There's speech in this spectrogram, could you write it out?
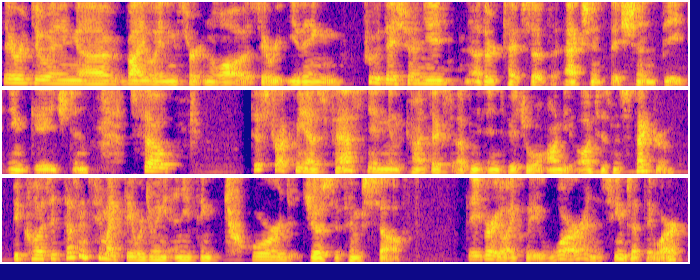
They were doing, uh, violating certain laws. They were eating food they shouldn't eat, other types of actions they shouldn't be engaged in. So this struck me as fascinating in the context of an individual on the autism spectrum because it doesn't seem like they were doing anything toward Joseph himself. They very likely were, and it seems that they were,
